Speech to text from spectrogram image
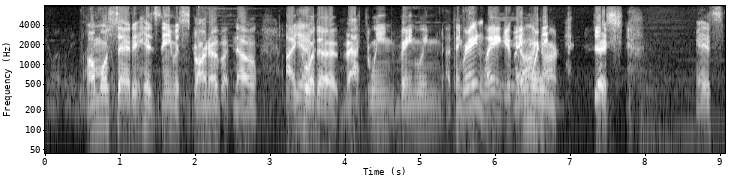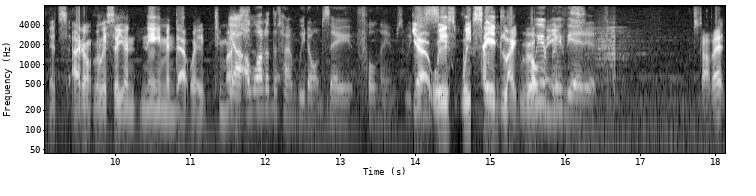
You know what, let me buy- Almost said his name is Skarner, but no. I Yeah. call the Wrathwing, Rainwing. I think. Rain Wing, you Rain god Yes. It's it's. I don't really say your name in that way too much. Yeah, a lot of the time we don't say full names. We Yeah, just, we we say like real we names. abbreviate it. Stop it.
